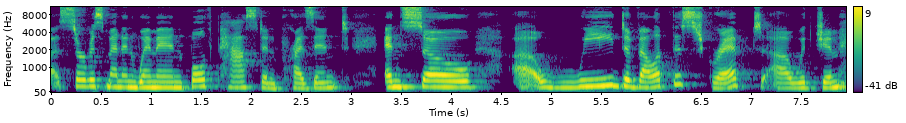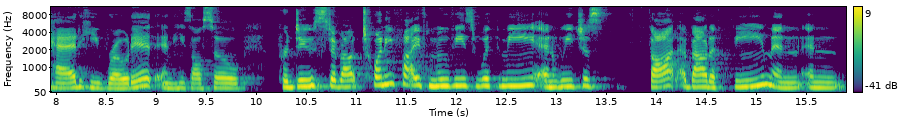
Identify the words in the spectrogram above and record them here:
uh, servicemen and women, both past and present. And so uh, we developed this script uh, with Jim Head. He wrote it, and he's also produced about 25 movies with me. And we just thought about a theme and and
